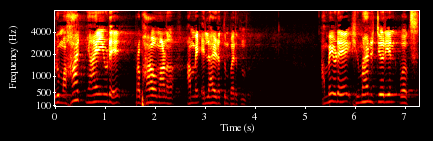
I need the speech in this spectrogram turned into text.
ഒരു മഹാജ്ഞാനിയുടെ പ്രഭാവമാണ് അമ്മ എല്ലായിടത്തും പരത്തുന്നത്. അമ്മയുടെ ഹ്യൂമാനിറ്റേറിയൻ വർക്ക്സ്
